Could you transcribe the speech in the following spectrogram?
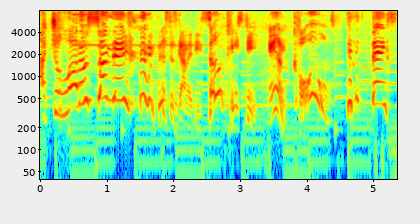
A gelato sundae! this is gonna be so tasty and cold. Thanks.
